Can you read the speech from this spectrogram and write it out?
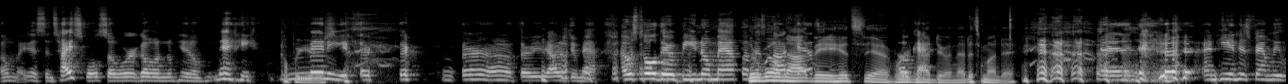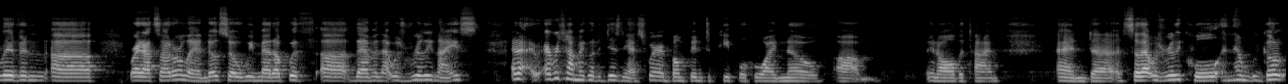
oh my god since high school. So we're going, you know, many, Couple many. years. They're, they're, 30, I don't do math. I was told there would be no math on there this will podcast. not be. It's yeah, we're Okay. not doing that. It's Monday. and and he and his family live in uh, right outside Orlando. So we met up with uh, them, and that was really nice. And I, every time I go to Disney, I swear I bump into people who I know, um, you know, all the time. And uh, so that was really cool. And then we go,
